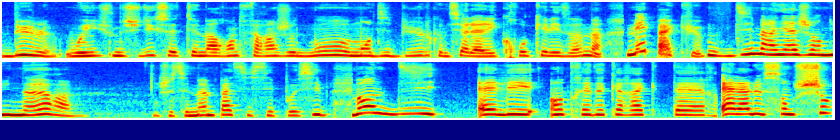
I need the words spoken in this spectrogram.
Bulle. Oui, je me suis dit que c'était marrant de faire un jeu de mots, Mandy Bulle, comme si elle allait croquer les hommes. Mais pas que. 10 mariages en une heure, je sais même pas si c'est possible. Mandy elle est entrée de caractère, elle a le sang chaud,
